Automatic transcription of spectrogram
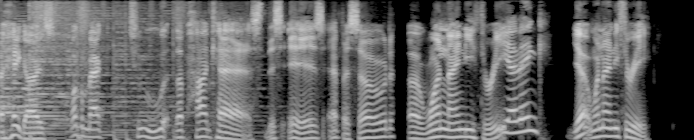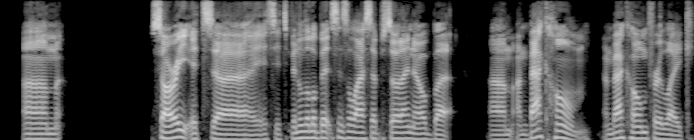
Uh, hey guys, welcome back to the podcast. This is episode uh 193, I think. Yeah, 193. Um, sorry, it's uh, it's it's been a little bit since the last episode, I know, but um, I'm back home. I'm back home for like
